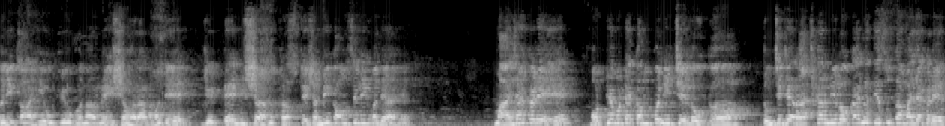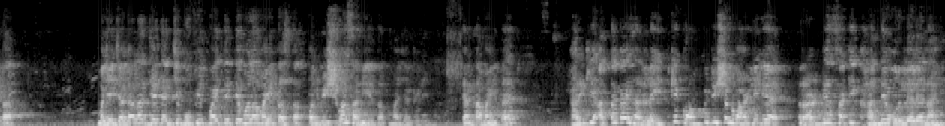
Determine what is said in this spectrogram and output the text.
तरी काही उपयोग होणार नाही. शहरांमध्ये जे टेन्शन फ्रस्ट्रेशन मी काउन्सिलिंगमध्ये आहे माझ्याकडे मोठ्या मोठ्या कंपनीचे लोक तुमचे जे राजकारणी लोक आहे ना ते सुद्धा माझ्याकडे येतात. म्हणजे जगाला जे त्यांची गुपित माहिती आहे ते मला माहीत असतात. पण विश्वासाने येतात माझ्याकडे. त्यांना माहीत आहे. कारण की आता काय झालेलं इतकी कॉम्पिटिशन वाढलेली आहे. रडण्यासाठी खांदे उरलेले नाही.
